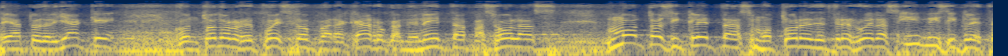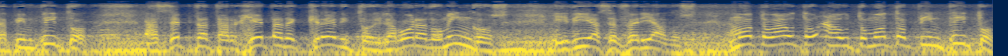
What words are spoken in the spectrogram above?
de Ato del Yaque, con todos los repuestos para carro, camioneta, pasolas, motocicletas, motores de tres ruedas y bicicleta. Pimpito acepta tarjeta de crédito y labora domingos y días feriados. Moto, auto, automoto, Pimpito,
